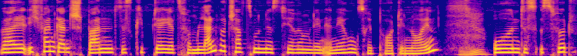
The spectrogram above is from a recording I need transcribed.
weil ich fand ganz spannend, es gibt ja jetzt vom Landwirtschaftsministerium den Ernährungsreport, den neuen. Mhm. Und es, es wird,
